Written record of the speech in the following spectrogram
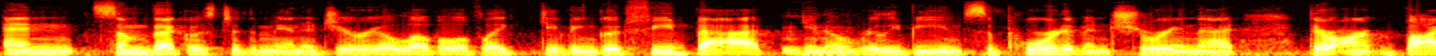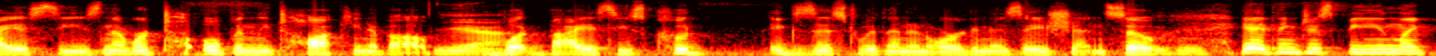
and some of that goes to the managerial level of like giving good feedback. You know, mm-hmm. really being supportive, ensuring that there aren't biases, and that we're t- openly talking about Yeah. what biases could exist within an organization. So, mm-hmm. yeah, I think just being like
